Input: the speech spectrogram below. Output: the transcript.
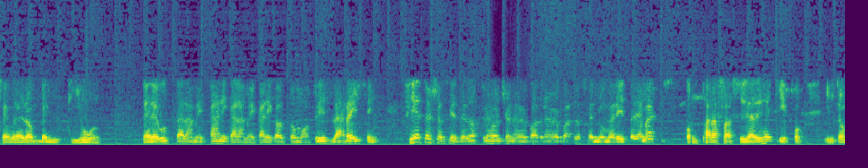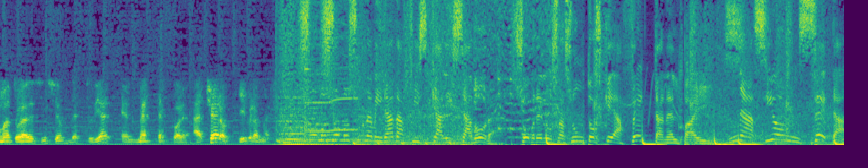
febrero 21. ¿A usted le gusta la mecánica, la mecánica automotriz, la racing? 787-238-9494 es el numerito de más. Compara facilidades de equipo y toma tú la decisión de estudiar en Mestre Escuela. Achero, líbrame. Somos, somos una mirada fiscalizadora sobre los asuntos que afectan al país. Nación Z,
